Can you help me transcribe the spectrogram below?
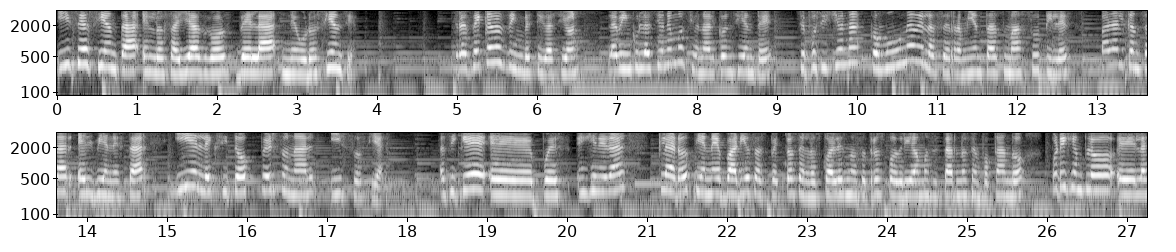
y se asienta en los hallazgos de la neurociencia. Tras décadas de investigación, la vinculación emocional consciente se posiciona como una de las herramientas más útiles para alcanzar el bienestar y el éxito personal y social. Así que, eh, pues en general, claro, tiene varios aspectos en los cuales nosotros podríamos estarnos enfocando. Por ejemplo, eh, la,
